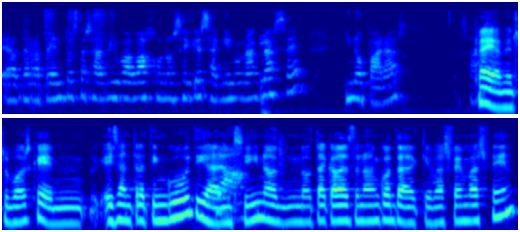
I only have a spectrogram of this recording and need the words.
eh, de repente tu estàs arriba, abajo, no sé què, seguint una classe i no pares. Saps? Clar, i a més suposo que és entretingut i en Clar. si no, no t'acabes donant compte de què vas fent, vas fent,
